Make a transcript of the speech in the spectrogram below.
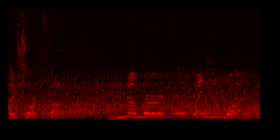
the shortstop, number 21.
